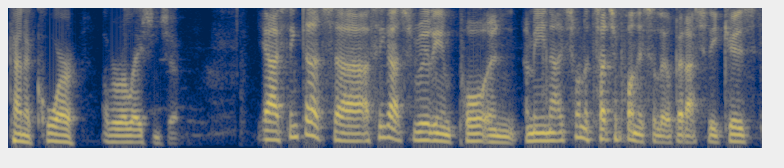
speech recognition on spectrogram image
kind of core of a relationship. Yeah, I think that's uh, I think that's really important. I mean, I just want to touch upon this a little bit actually because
